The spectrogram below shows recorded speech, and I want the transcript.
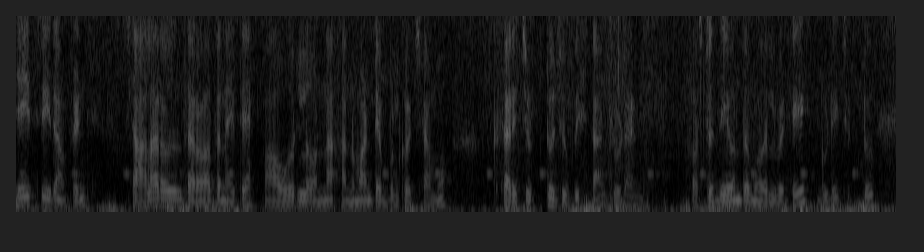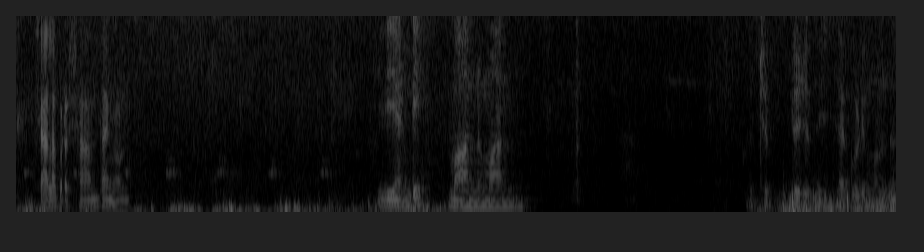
జై శ్రీరామ్ ఫ్రెండ్స్. చాలా రోజుల తర్వాతనైతే మా ఊర్లో ఉన్న హనుమాన్ టెంపుల్కి వచ్చాము. ఒకసారి చుట్టూ చూపిస్తాను చూడండి. ఫస్ట్ దేవునితో మొదలుపెట్టి గుడి చుట్టూ చాలా ప్రశాంతంగా ఉంది ఇది అండి మా హనుమాన్. చుట్టూ చూపిస్తా గుడి ముందు.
